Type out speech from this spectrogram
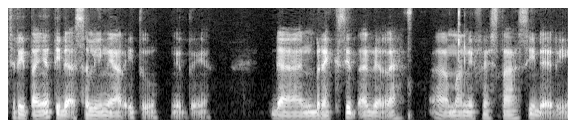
ceritanya tidak selinear itu gitu ya. Dan Brexit adalah eh, manifestasi dari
